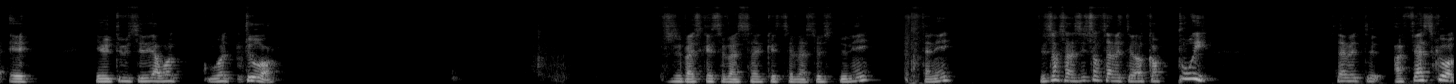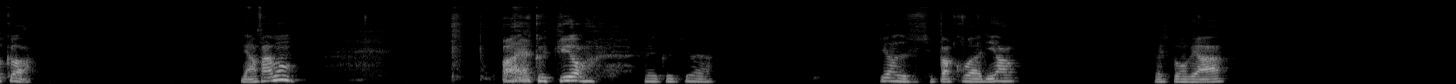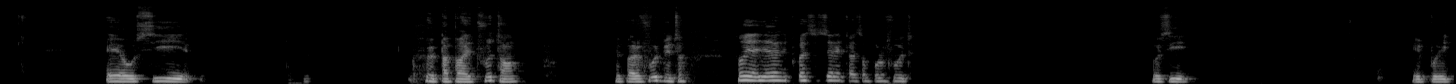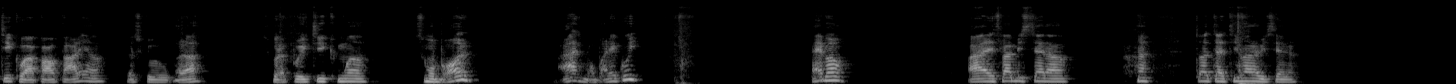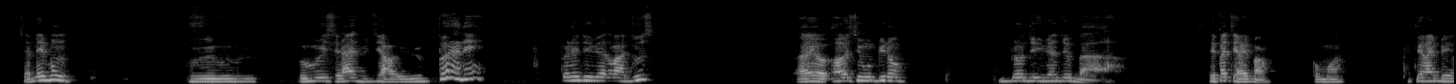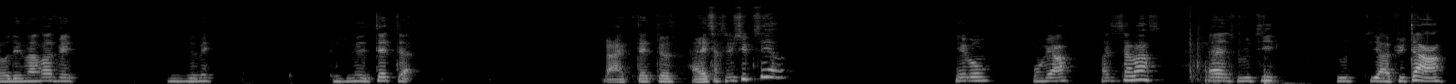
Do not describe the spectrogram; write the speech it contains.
Et, et le TVC votre tour. Je sais pas ce que ça va, que ça va se donner cette année. C'est sûr, ça, c'est sûr, ça va être encore pourri. Ça va être un fiasco encore. Mais enfin bon. Oh, la culture. La culture, là. Je sais pas quoi dire. Parce qu'on verra. Et aussi. Je vais pas parler de foot, hein. C'est pas le foot, mais toi. Il y a des presse sociales de toute façon pour le foot. Aussi. Et politique, on va pas en parler, hein. Parce que, voilà. Parce que la politique, moi, c'est mon brol. Voilà, je m'en bats les couilles. Mais bon. Allez, c'est pas Michel, hein. Toi, t'as team à Michel. Ça m'est bon. Oui, c'est là, je veux dire, une bonne année. Bonne année 2012. Allez, oh, c'est mon bilan. Bilan 2022, bah. C'était pas terrible, hein, pour moi. Pas terrible, mais au démarrage, je vais. Je vais peut-être. Bah, peut-être euh, aller chercher le succès, hein. Mais bon, on verra. Ouais, ça marche. Eh, l'outil. L'outil à plus tard, hein.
